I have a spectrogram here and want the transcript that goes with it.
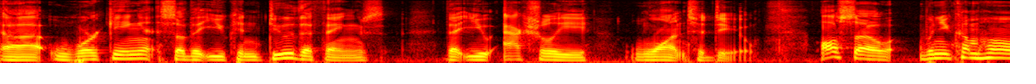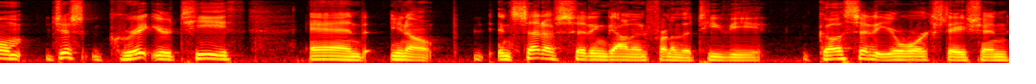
uh, working, so that you can do the things that you actually want to do. Also, when you come home, just grit your teeth and you know instead of sitting down in front of the TV, go sit at your workstation.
